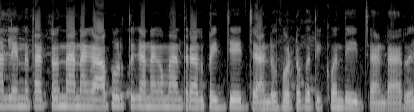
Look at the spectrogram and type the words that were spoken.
ಅಲ್ಲೇನು ತಟ್ಟೊಂದು ನನಗೆ ಆ ಪೊರ್ತು ನನಗೆ ಮಾತ್ರ ಅಲ್ಪ ಇಜ್ಜೆ ಇಜ್ಜಾಂಡು ಫೋಟೋಗೆ ತಿಕ್ಕೊಂದೇ ಇಜ್ಜಾಂಡಾರು.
